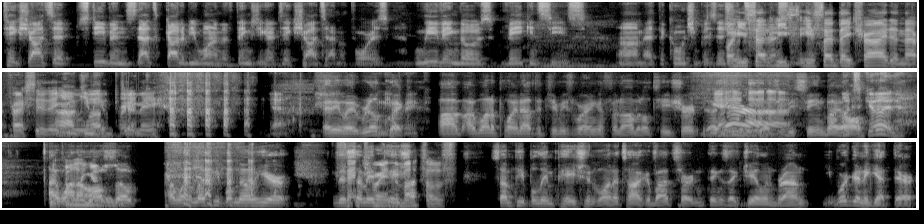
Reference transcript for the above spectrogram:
take shots at Stevens, that's got to be one of the things you got to take shots at him for is leaving those vacancies um, at the coaching position. Well, he said he, he said they tried in that presser that Oh, you give me a loved, break. Jimmy. yeah. Anyway, real Give quick, um, I want to point out that Jimmy's wearing a phenomenal T-shirt. that- Yeah. that should be seen by Looks all. good. I want to also I want to let people know here. There's some Accentuating the impatient, muscles. Some people impatient want to talk about certain things like Jaylen Brown. We're going to get there.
